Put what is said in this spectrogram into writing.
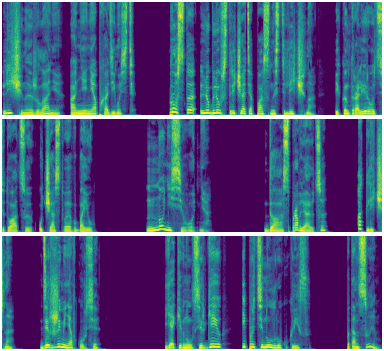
личное желание, а не необходимость. Просто люблю встречать опасность лично и контролировать ситуацию, участвуя в бою. но не сегодня. Да, справляются. Отлично. Держи меня в курсе. Я кивнул Сергею и протянул руку Крис. Потанцуем?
